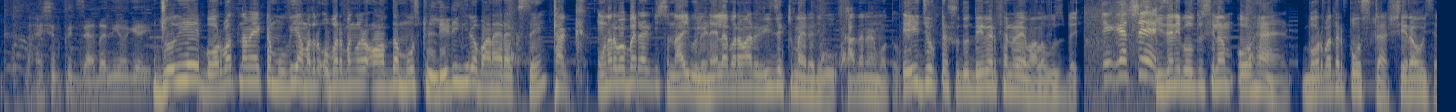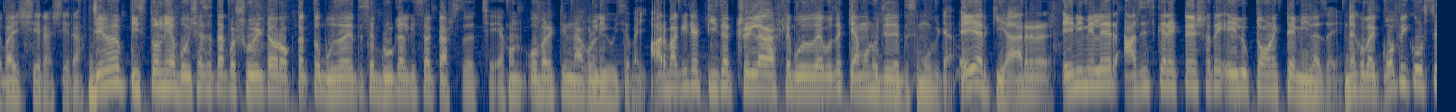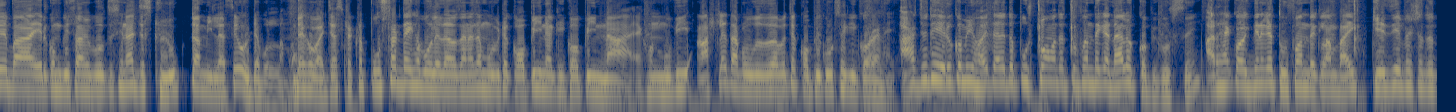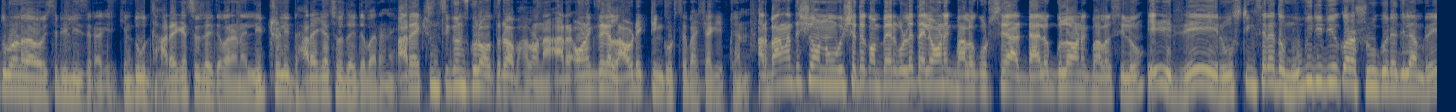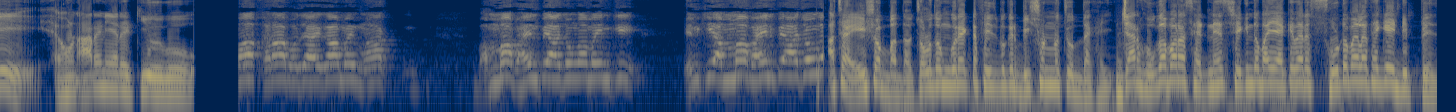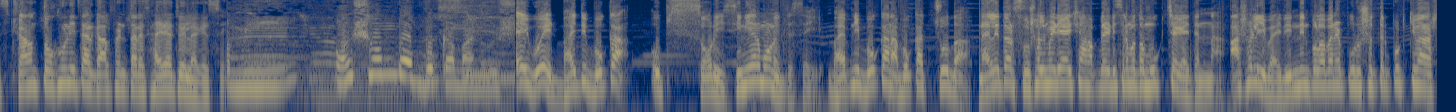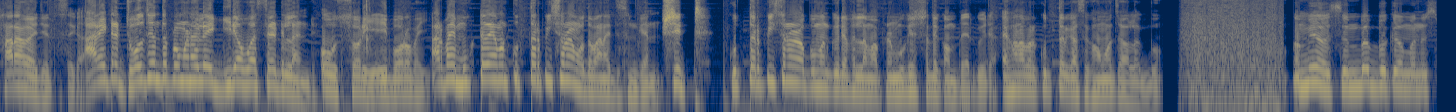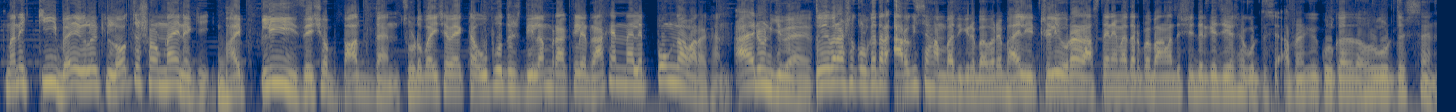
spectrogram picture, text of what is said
যদি এই বরবাদ নামে একটা মুভি আমাদের ওভার বাংলার one of the most leading hero বানায় রাখছে থাক ওনার বাবার আর কিছু নাই বলি নাইলে আবার আমার রিজেক্ট মাইরা দিব খাদানের মতো। এই যোগটা শুধু দেবের ফ্যানরাই ভালো বুঝবে। ঠিক আছে। কি জানি বলতেছিলাম ও হ্যাঁ বরবাদের পোস্টার সেরা হইছে ভাই সেরা সেরা। যেভাবে পিস্তল নিয়ে বসে আছে তারপর শরীরটাও রক্তাক্ত বোঝা যাইতেছে ব্রুটাল কিছু একটা আসছে। আসতে যাচ্ছে। এখন ওভার অ্যাক্টিং না করলেই হইছে ভাই। আর বাকিটা টিজার ট্রেলার আসলে বোঝা যায় যে কেমন হইতে যাইতেছে মুভিটা এই আর কি, আর এনিমেলের আজিজ ক্যারেক্টারের সাথে এই লুকটা অনেকটাই মিলা যায়। দেখো ভাই কপি করছে বা এরকম কিছু আমি বলতেছি না জাস্ট লুকটা মিলাছে, ওইটা বললাম। দেখো ভাই জাস্ট একটা পোস্টার দেখা বলে দেওয়া যায় মুভিটা কপি নাকি কপি না। এখন মুভি আসলে তারপর বোঝা যাবে যে কপি করছে কি করে নাই। আর যদি এরকমই হয়, তাহলে তো পুষ্প আমাদের তুফান থেকে ডায়লগ কপি করছে। আর হ্যাঁ কয়েকদিন আগে তুফান দেখলাম ভাই কেজিএফ এর সাথে তুলনা দেওয়া হয়েছে রিলিজের আগে। কিন্তু ধারে গেছেও যাইতে পারে না লিটারালি ধারে গেছেও যাইতে পারে না আর অ্যাকশন সিকোয়েন্সগুলো অতটা ভালো না। আর অনেক জায়গায় লাউড অ্যাক্টিং করছে ভাই সাকিব খান আর বাংলাদেশি অন্য মুভির সাথে কম্পেয়ার করলে তাহলে অনেক ভালো করছে আর ডায়লগগুলো অনেক ভালো ছিল। এই রে রোস্টিং সেরা তো মুভি রিভিউ করা শুরু করে দিলাম রে। এখন আর এন আর কি হইব? খারাপ হয়ে যায়গা মাই মা আম্মা ভাইন পে আ মাই ইনকি আচ্ছা এইসব বাদ দাও। চলো তোম করে একটা ফেসবুকের বিষণ্ণ চোদ দেখাই। যার হোগা পারা স্যাডনেস সে কিন্তু ভাই একেবারে ছোটবেলা থেকে ডিপ্রেসড কারণ তখনই তার গার্লফ্রেন্ড তার সাইরা চলে গেছে। অসম্ভব বোকা মানুষ। এই ওয়েট ভাই তুই বোকা? উপস সরি সিনিয়র মনে হইতেছে। ভাই, আপনি বোকা না, বোকা চোদা। নাইলে তো আর সোশ্যাল মিডিয়ায় এসে হাফ মতো মুখ চাগাইতেন না। আসলেই ভাই, দিন দিন পোলাপানের পুরুষত্বের পুটকি মারা সারা হয়ে যেতেছে আর এটা জলজান্ত প্রমাণ হলো এই গিরা হওয়া সেটেল্যান্ড ও সরি এই বড় ভাই। আর ভাই, মুখটা এমন কুত্তার পিছনের মতো বানাইতেছেন কেন? শিট কুত্তার পিছনের অপমান করে ফেললাম আপনার মুখের সাথে কম্পেয়ার কইরা। এখন আবার কুত্তার কাছে ক্ষমা চাওয়া লাগবো। আমি অসম্ভব মানুষ। মানে কি ভাই এগুলো কি লজ্জা শরম নাই নাকি? ভাই প্লিজ এইসব বাদ দেন। ছোট ভাই হিসাবে একটা উপদেশ দিলাম, রাখলে রাখেন নাহলে পোঙ্গা মারা খান। আই ডোন্ট গিভ তো এবার আসো কলকাতার আরও কিছু সাংবাদিকের ব্যাপারে। ভাই লিটারালি ওরা রাস্তায় নেমে তারপর বাংলাদেশিদেরকে জিজ্ঞাসা করতেছে, আপনারা কি কলকাতা দখল করতে এসছেন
